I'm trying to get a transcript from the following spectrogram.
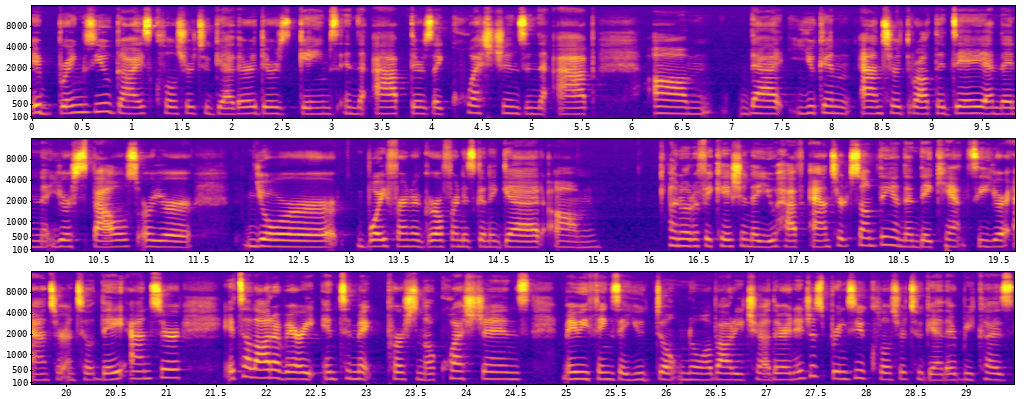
it brings you guys closer together. There's games in the app, there's like questions in the app um, that you can answer throughout the day, and then your spouse or your your boyfriend or girlfriend is gonna get um, a notification that you have answered something and then they can't see your answer until they answer. It's a lot of very intimate, personal questions, maybe things that you don't know about each other, and it just brings you closer together because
